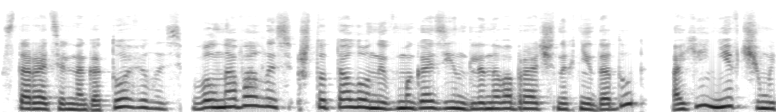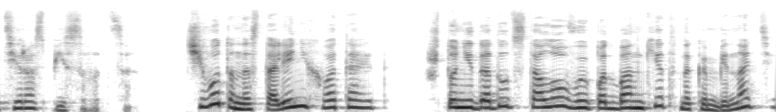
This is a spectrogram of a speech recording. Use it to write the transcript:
Старательно готовилась, волновалась, что талоны в магазин для новобрачных не дадут, а ей не в чем идти расписываться. Чего-то на столе не хватает, что не дадут столовую под банкет на комбинате,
